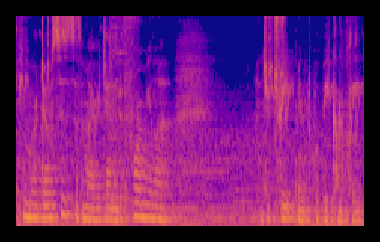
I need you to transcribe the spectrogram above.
A few more doses of my regenerative formula, and your treatment will be complete.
